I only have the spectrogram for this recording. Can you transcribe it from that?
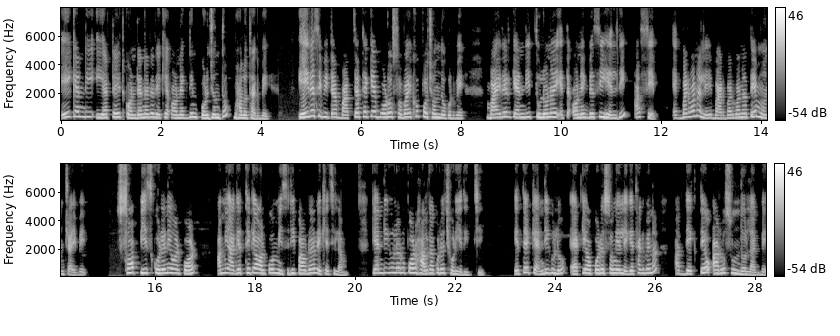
এই ক্যান্ডি এয়ারটাইট কন্টেনারে রেখে অনেক দিন পর্যন্ত ভালো থাকবে। এই রেসিপিটা বাচ্চা থেকে বড় সবাই খুব পছন্দ করবে। বাইরের ক্যান্ডির তুলনায় এটা অনেক বেশি হেলদি আর সেফ একবার বানালে বারবার বানাতে মন চাইবে। সব পিস করে নেওয়ার পর আমি আগের থেকে অল্প মিশ্রি পাউডার রেখেছিলাম। ক্যান্ডিগুলোর উপর হালকা করে ছড়িয়ে দিচ্ছি। এতে ক্যান্ডিগুলো একে অপরের সঙ্গে লেগে থাকবে না আর দেখতেও আরও সুন্দর লাগবে।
